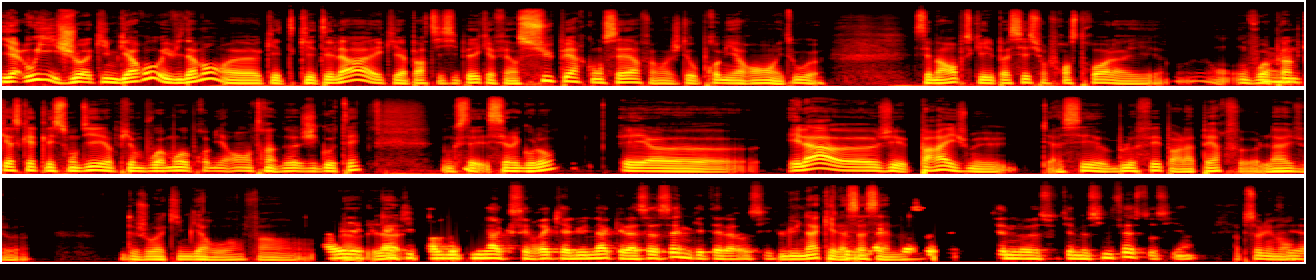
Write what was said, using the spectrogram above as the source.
Il y a, oui, Joachim Garraud, évidemment, euh, qui, était là et qui a participé, qui a fait un super concert. Enfin, moi, j'étais au premier rang et tout. C'est marrant parce qu'il est passé sur France 3 là et on, voit plein de casquettes les sondiers et puis on me voit moi au premier rang en train de gigoter. Donc c'est rigolo. Et, euh, et là, euh, j'ai pareil, je me j'étais assez bluffé par la perf live de Joachim Garraud. Hein. Enfin, ah oui, il y a quelqu'un qui parle de Lunac. C'est vrai qu'il y a Lunac et la SACEM qui étaient là aussi. Lunac et la SACEM soutiennent le, soutiennent le Sinfest aussi. Hein. Absolument. Euh,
